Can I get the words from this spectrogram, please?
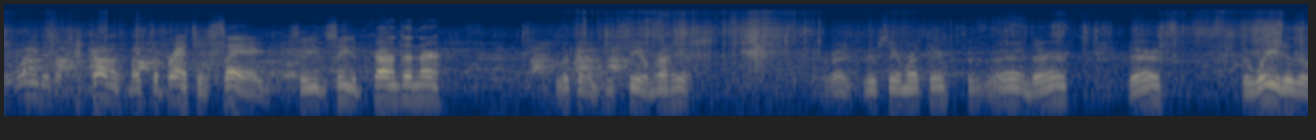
The weight of the pecans make the branches sag. See, see the pecans in there? Look at them. You see them right here. Right, you see them right there? There, there. The weight of the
